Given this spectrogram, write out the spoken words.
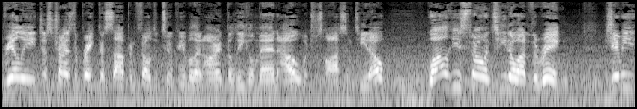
really just tries to break this up and throw the two people that aren't the legal men out, which was Hoss and Tito. While he's throwing Tito out of the ring, Jimmy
